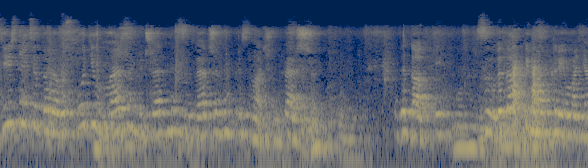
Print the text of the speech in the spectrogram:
здійснюється перерозподіл в межах бюджетних затверджених призначень. Перше видатки з видатків на утримання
